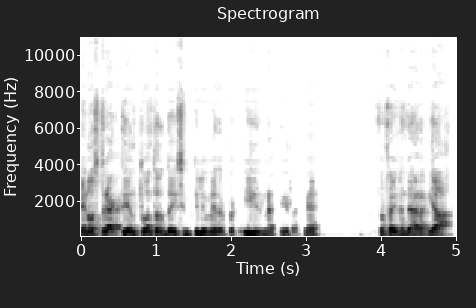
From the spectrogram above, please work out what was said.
En ons trek teen 20000 km per uur natuurlik, né? vir 35 jaar.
